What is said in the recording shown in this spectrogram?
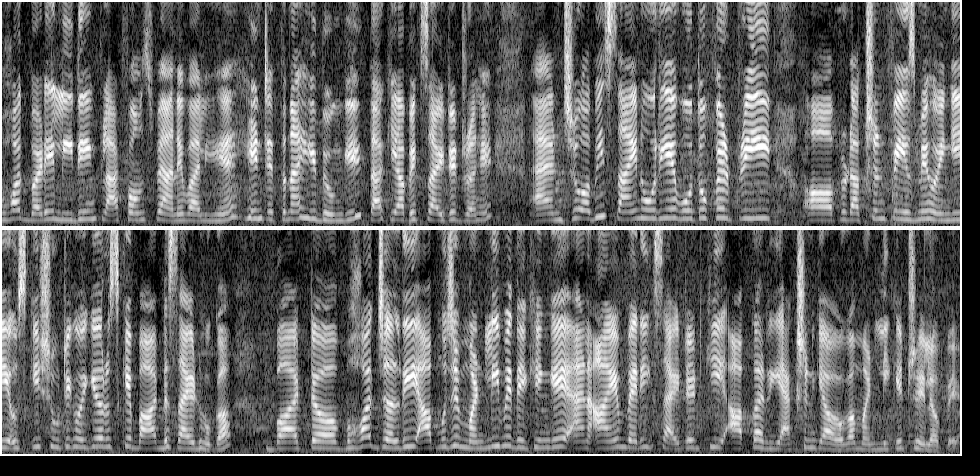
बहुत बड़े लीडिंग प्लेटफॉर्म्स पे आने वाली हैं। हिंट इतना ही दूँगी ताकि आप एक्साइटेड रहें। एंड जो अभी साइन हो रही है वो तो फिर प्री प्रोडक्शन फ़ेज़ में होंगी उसकी शूटिंग होगी और उसके बाद डिसाइड होगा। बट uh, बहुत जल्दी आप मुझे मंडली में देखेंगे and I am very excited कि आपका रिएक्शन क्या होगा मंडली के ट्रेलर पे?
